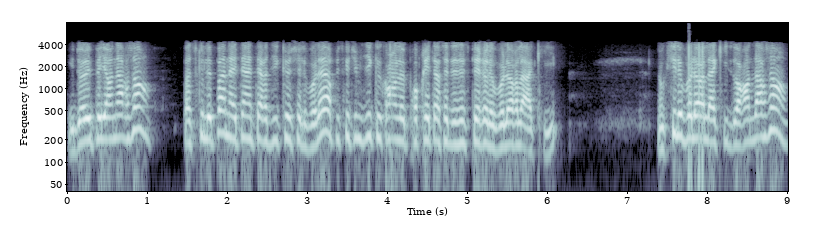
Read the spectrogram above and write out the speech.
il doit lui payer en argent. Parce que le pain n'a été interdit que chez le voleur, puisque tu me dis que quand le propriétaire s'est désespéré, le voleur l'a acquis. Donc si le voleur l'a acquis, il doit rendre l'argent.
